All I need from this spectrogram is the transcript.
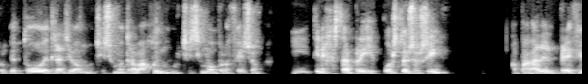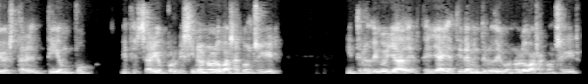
porque todo detrás lleva muchísimo trabajo y muchísimo proceso y tienes que estar predispuesto, eso sí, a pagar el precio, estar el tiempo necesario, porque si no, no lo vas a conseguir. Y te lo digo ya desde ya, y a ti también te lo digo, no lo vas a conseguir.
